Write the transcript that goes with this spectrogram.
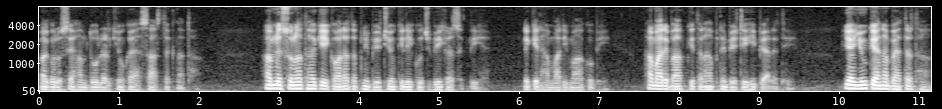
मगर उसे हम दो लड़कियों का एहसास तक न था। हमने सुना था कि एक औरत अपनी बेटियों के लिए कुछ भी कर सकती है, लेकिन हमारी माँ को भी। हमारे बाप की तरह अपने बेटे ही प्यारे थे। या यूँ कहना बेहतर था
